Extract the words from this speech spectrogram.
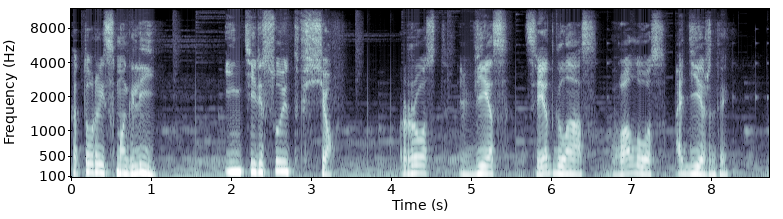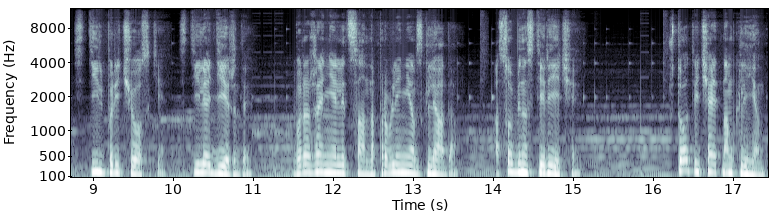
которые смогли. Интересует все. Рост, вес, цвет глаз, волос, одежды, стиль прически, стиль одежды, выражение лица, направление взгляда, особенности речи, что отвечает нам клиент?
